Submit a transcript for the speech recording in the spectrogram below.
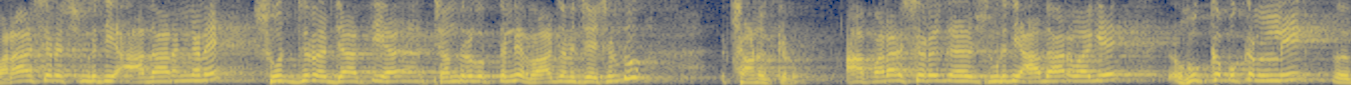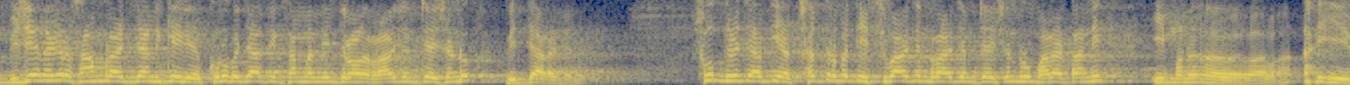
పరాశర స్మృతి ఆధారంగానే శూద్ర జాతీయ చంద్రగుప్తుని రాజును చేసిండు చాణుక్యుడు. ఆ పరాశర స్మృతి ఆధారవాగే హుక్క బుక్కల్ని విజయనగర సామ్రాజ్యానికి కురుబ జాతికి సంబంధించిన వాళ్ళ రాజ్యం చేసిండు విద్యారణ్యులు. శూద్ర జాతీయ ఛత్రపతి శివాజీని రాజ్యం చేసిండ్రు మరాఠాన్ని. ఈ మన ఈ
